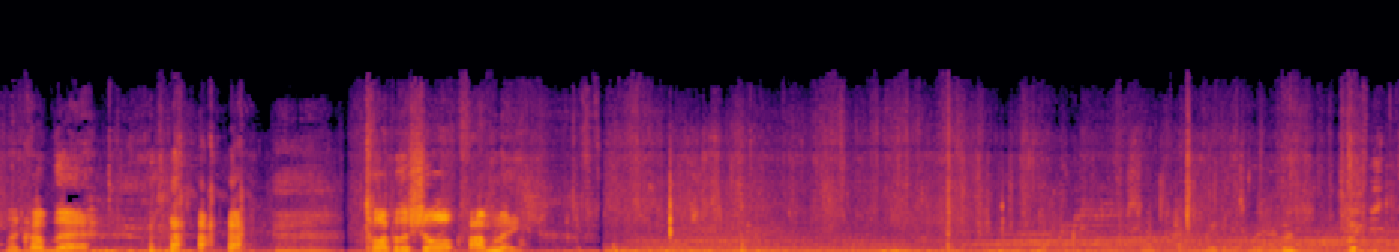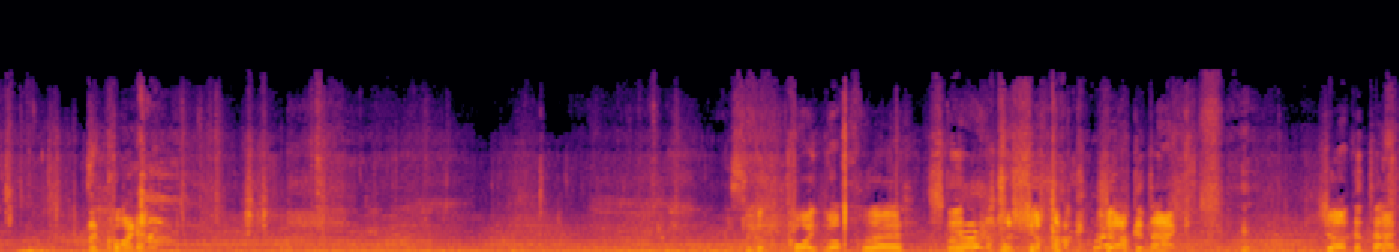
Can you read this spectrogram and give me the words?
And the crab there. Type of the shark family. They're quite. They've got quite rough uh, skin. That's a shark! Shark attack! Shark attack!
